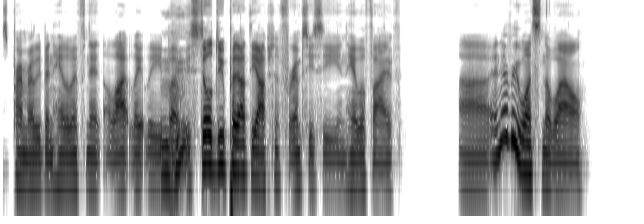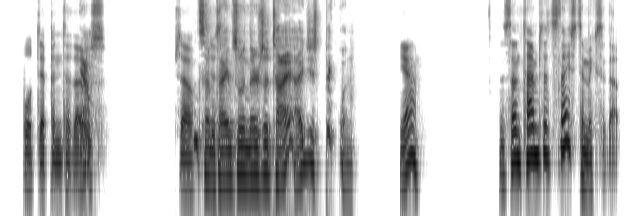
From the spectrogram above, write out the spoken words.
It's primarily been Halo Infinite a lot lately, mm-hmm. but we still do put out the option for MCC and Halo 5. Uh, and every once in a while, we'll dip into those. Yeah. So and sometimes just, when there's a tie, I just pick one. Yeah. And sometimes it's nice to mix it up.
